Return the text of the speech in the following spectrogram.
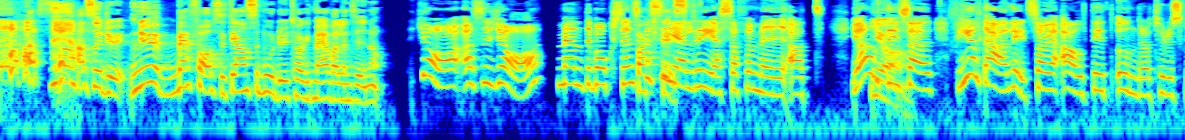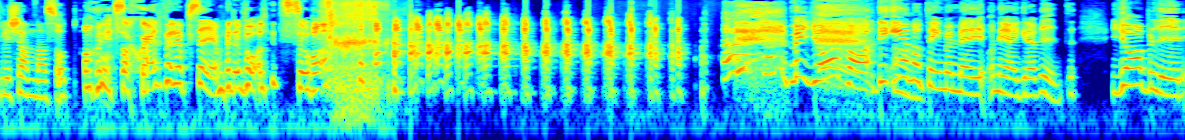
alltså du, nu med facit i hand så borde du tagit med Valentino. Ja, alltså ja. Men det var också en Faktiskt. speciell resa för mig att... Jag alltid Ja. så här, helt ärligt så har jag alltid undrat hur det skulle kännas att, att resa själv, eller jag säga, men det var lite så. men jag var... Det är någonting med mig och när jag är gravid. Jag blir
